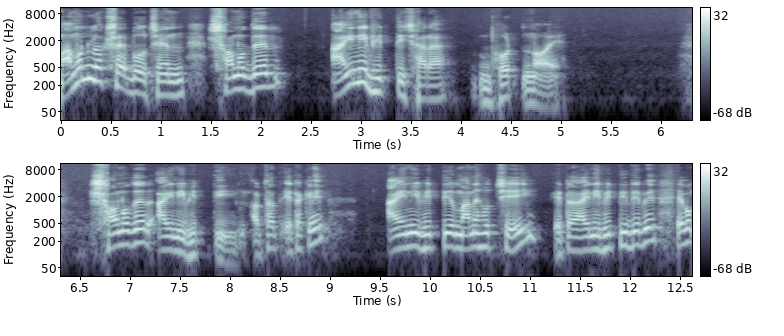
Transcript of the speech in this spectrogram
মামুনুল হক সাহেব বলছেন, সনদের আইনি ভিত্তি ছাড়া ভোট নয়। সনদের আইনি ভিত্তি, অর্থাৎ এটাকে আইনি ভিত্তি মানে হচ্ছে এই, এটা আইনি ভিত্তি দেবে এবং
